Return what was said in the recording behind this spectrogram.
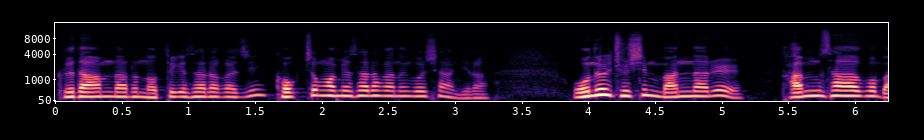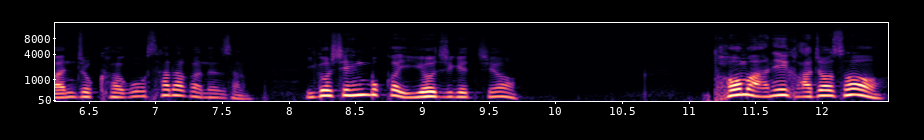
그 다음 날은 어떻게 살아가지? 걱정하며 살아가는 것이 아니라 오늘 주신 만나를 감사하고 만족하고 살아가는 삶. 이것이 행복과 이어지겠지요. 더 많이 가져서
